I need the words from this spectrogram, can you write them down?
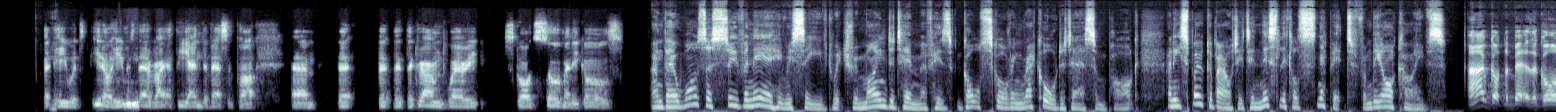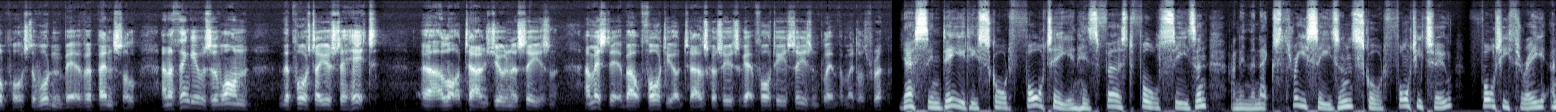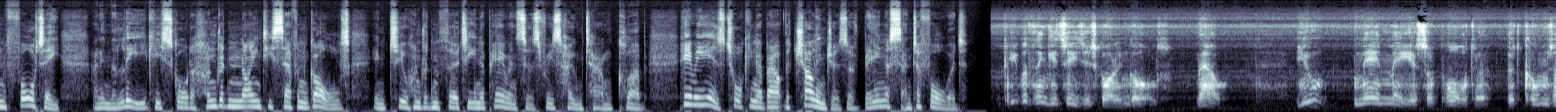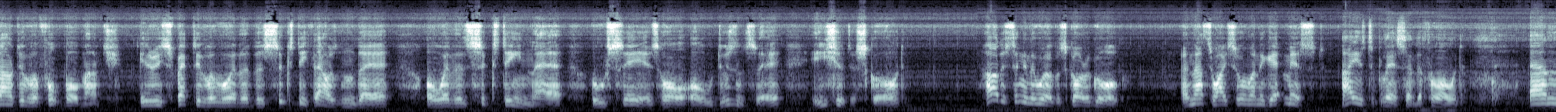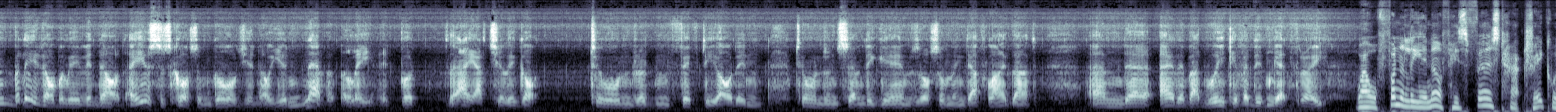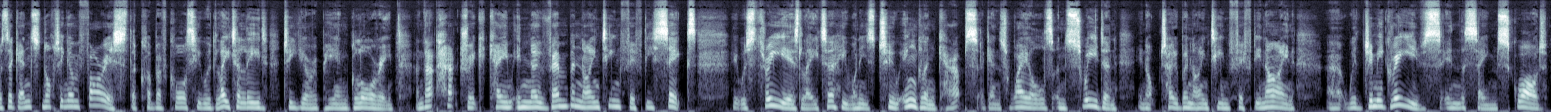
that he would, you know, he was there right at the end of Ayresome Park, um, the, the, the ground where he scored so many goals. And there was a souvenir he received which reminded him of his goal scoring record at Ayresome Park, and he spoke about it in this little snippet from the archives. I've got the bit of the goalpost, a wooden bit of a pencil, and I think it was the one, the post I used to hit uh, a lot of times during the season. I missed it about 40 odd times because he used to get 40 a season playing for Middlesbrough. Yes, indeed. He scored 40 in his first full season and in the next three seasons scored 42, 43 and 40. And in the league, he scored 197 goals in 213 appearances for his hometown club. Here he is talking about the challenges of being a centre forward. People think it's easy scoring goals. Now, you Name me a supporter that comes out of a football match, irrespective of whether there's 60,000 there or whether there's 16 there, who says or, or doesn't say he should have scored. Hardest thing in the world to score a goal. And that's why so many get missed. I used to play centre forward. And believe it or believe it not, I used to score some goals, you know. You never believe it, but I actually got 250 odd in 270 games or something daft like that. And uh, I had a bad week if I didn't get three. Well, funnily enough, his first hat trick was against Nottingham Forest, the club, of course, he would later lead to European glory. And that hat trick came in November 1956. It was three years later he won his two England caps against Wales and Sweden in October 1959, uh, with Jimmy Greaves in the same squad.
